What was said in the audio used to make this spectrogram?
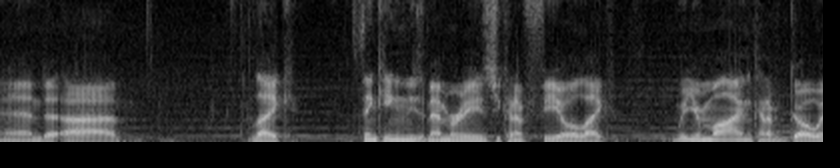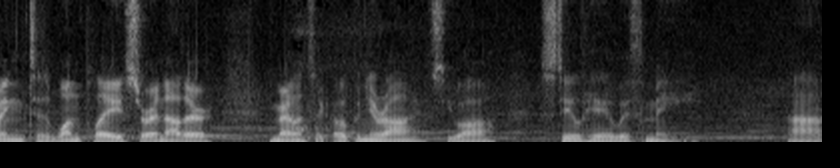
And, uh, like, thinking these memories, you kind of feel like with your mind kind of going to one place or another. And Merrolyn's like, open your eyes, you are still here with me. Uh,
